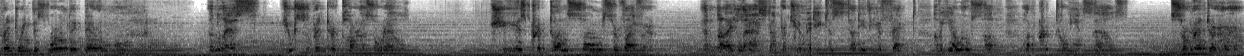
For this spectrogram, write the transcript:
rendering this world a barren moon. Unless you surrender Kara Zor-El. She is Krypton's sole survivor, and my last opportunity to study the effect of a yellow sun on Kryptonian cells. Surrender her,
